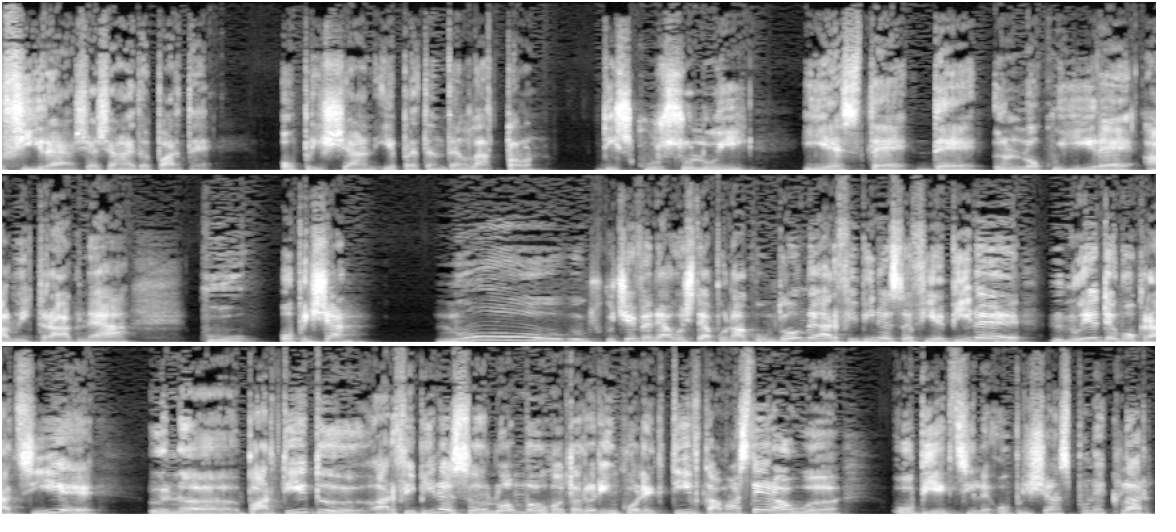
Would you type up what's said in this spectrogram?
Firea și așa mai departe. Oprișan e pretendent la tron. Discursul lui este de înlocuire a lui Dragnea cu Oprișan. Nu cu ce veneau ăștia până acum. Domne, ar fi bine să fie bine, nu e democrație în uh, partid, uh, ar fi bine să luăm uh, hotărâri în colectiv, cam astea erau uh, obiecțiile. Oprișan spune clar,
